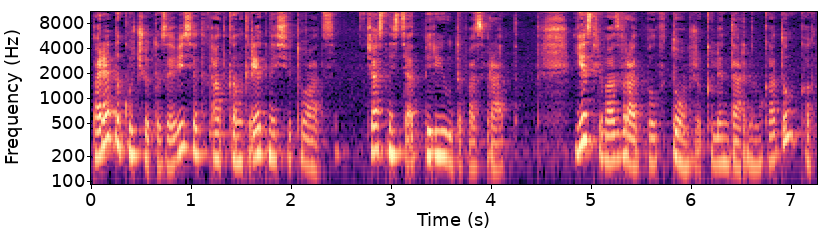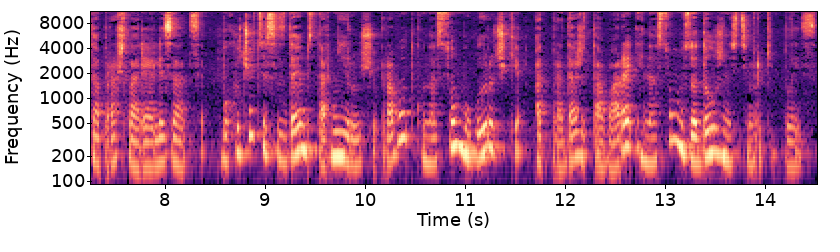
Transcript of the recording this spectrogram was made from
Порядок учета зависит от конкретной ситуации, в частности от периода возврата. Если возврат был в том же календарном году, когда прошла реализация, в бухучете создаем сторнирующую проводку на сумму выручки от продажи товара и на сумму задолженности маркетплейса.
